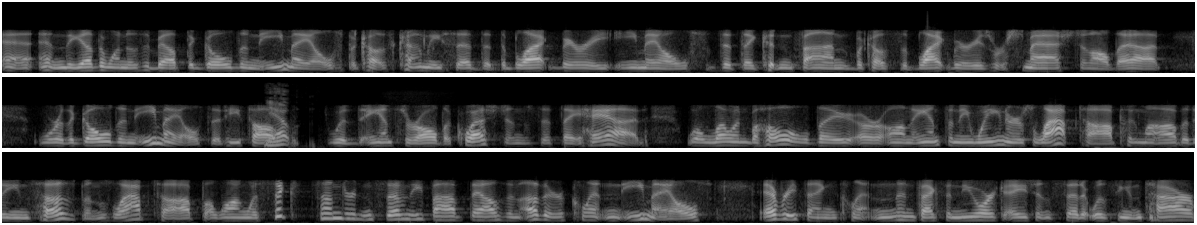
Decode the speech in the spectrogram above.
And, and the other one is about the golden emails because Comey said that the BlackBerry emails that they couldn't find because the Blackberries were smashed and all that were the golden emails that he thought yep. would answer all the questions that they had. Well, lo and behold, they are on Anthony Weiner's laptop, Huma Abedin's husband's laptop, along with 675,000 other Clinton emails. Everything Clinton. In fact, the New York agent said it was the entire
